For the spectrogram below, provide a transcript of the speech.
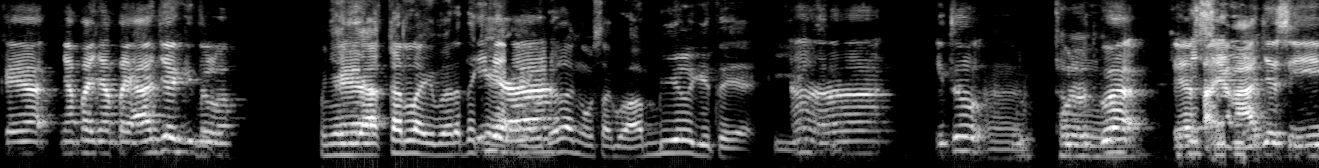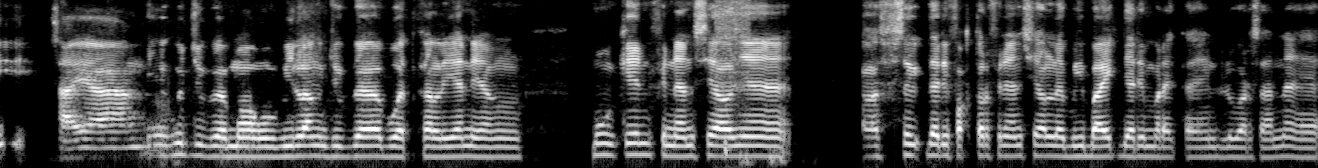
kayak nyantai-nyantai aja gitu loh Menyanyiakan lah ibaratnya kayak Iya. ya udahlah nggak usah gue ambil gitu ya. Iya. Ah, itu Ah. menurut gua ya Ini sih- sayang aja sih sayang Ya gue juga mau bilang juga buat kalian yang mungkin finansialnya eh, dari faktor finansial lebih baik dari mereka yang di luar sana ya.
